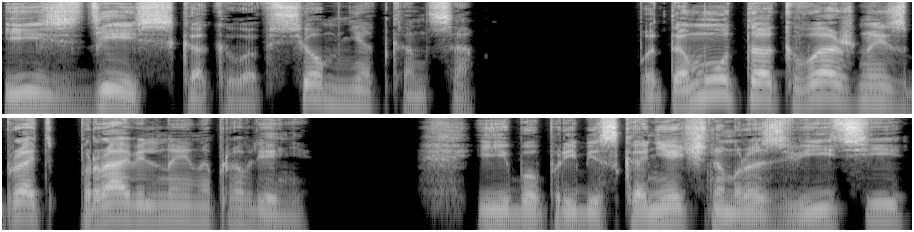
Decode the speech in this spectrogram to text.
и здесь, как и во всем, нет конца. Потому так важно избрать правильное направление, ибо при бесконечном развитии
